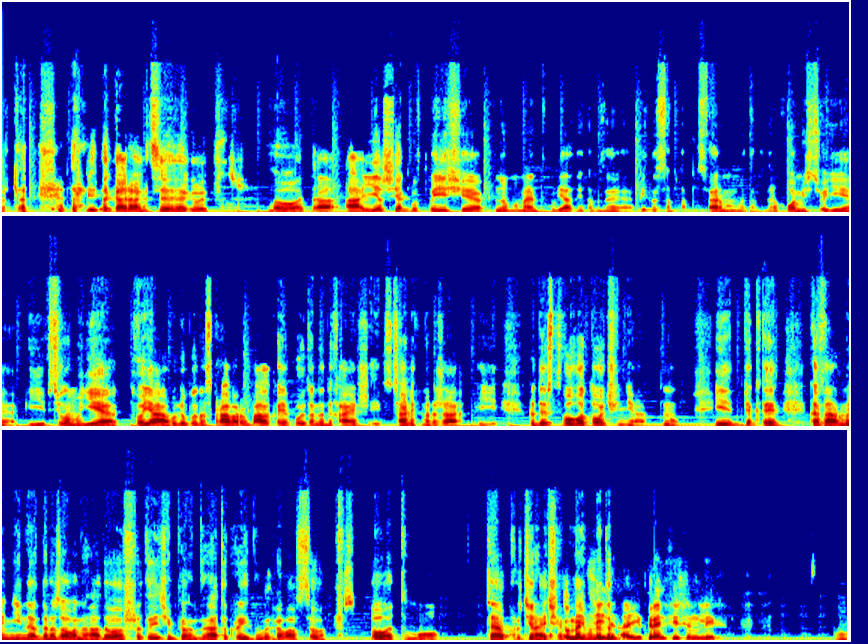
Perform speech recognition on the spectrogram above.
І така реакція, якби. От, а, а є ж якби в твої ще ну, момент пов'язаний там з бізнесом, там з фермами, там з нерухомістю є, і в цілому є твоя улюблена справа, рибалка, якою ти надихаєш і в соціальних мережах, і людей з твого оточення. Ну і як ти казав, мені неодноразово нагадував, що ти чемпіонат України вигравав всього. От тому це круті речі. І Комерційний, тебе- Ukraine Fishing League.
